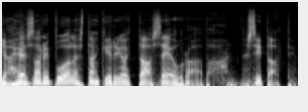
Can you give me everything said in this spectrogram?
Ja Hesari puolestaan kirjoittaa seuraavaa. Sitaatti.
